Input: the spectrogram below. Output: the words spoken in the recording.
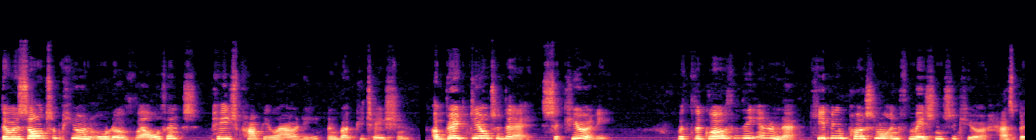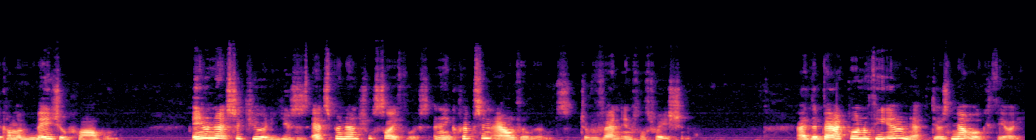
The results appear in order of relevance, page popularity, and reputation. A big deal today, security, with the growth of the Internet, keeping personal information secure has become a major problem. Internet security uses exponential ciphers and encryption algorithms to prevent infiltration. At the backbone of the Internet, there's network theory,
